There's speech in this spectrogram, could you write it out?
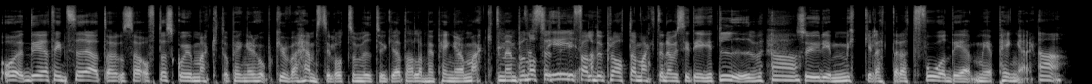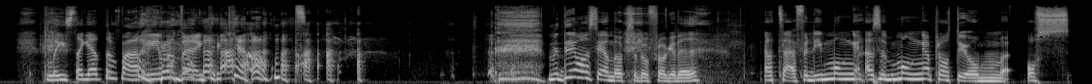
och det jag tänkte säga är att alltså, oftast går ju makt och pengar ihop. Gud vad hemskt det låter som vi tycker att alla med pengar har makt. Men på något Fast det sätt är- ifall du pratar makten över sitt eget liv Ja. så är det mycket lättare att få det med pengar. Ja. At least I got the money in my bank account. Men det måste jag ändå också då fråga dig. Att här, för det är många, alltså många pratar ju om oss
